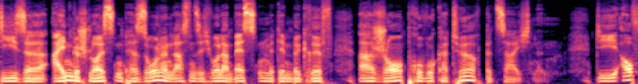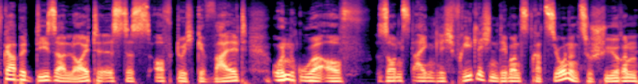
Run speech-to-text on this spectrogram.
Diese eingeschleusten Personen lassen sich wohl am besten mit dem Begriff Agent provocateur bezeichnen. Die Aufgabe dieser Leute ist es, oft durch Gewalt Unruhe auf sonst eigentlich friedlichen Demonstrationen zu schüren,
